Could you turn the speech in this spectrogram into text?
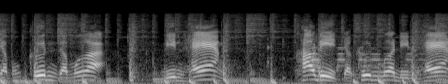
จะขึ้นแต่เมื่อดินแห้ง ข้าวดีจะขึ้นเมื่อดินแห้ง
